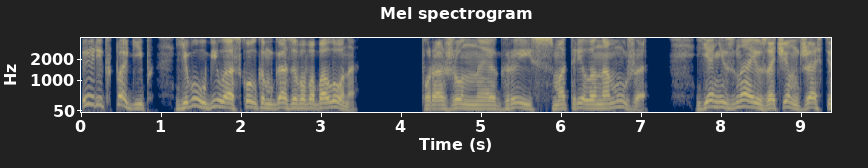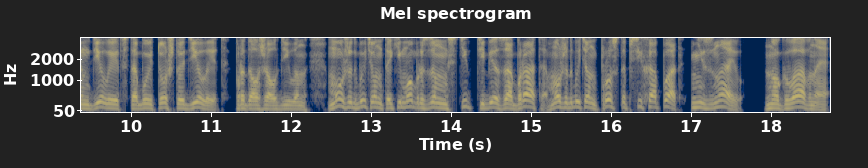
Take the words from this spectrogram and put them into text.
Эрик погиб. Его убило осколком газового баллона. Пораженная Грейс смотрела на мужа. «Я не знаю, зачем Джастин делает с тобой то, что делает», — продолжал Дилан. «Может быть, он таким образом мстит тебе за брата, может быть, он просто психопат, не знаю. Но главное,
